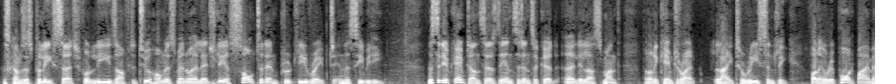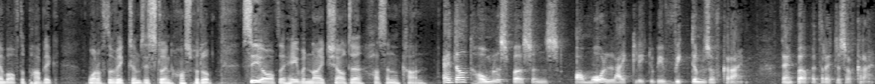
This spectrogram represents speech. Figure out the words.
This comes as police search for leads after two homeless men were allegedly assaulted and brutally raped in the CBD. The city of Cape Town says the incidents occurred early last month, but only came to light recently following a report by a member of the public. One of the victims is still in hospital. CEO of the Haven Night Shelter, Hassan Khan. Adult homeless persons are more likely to be victims of crime than perpetrators of crime.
